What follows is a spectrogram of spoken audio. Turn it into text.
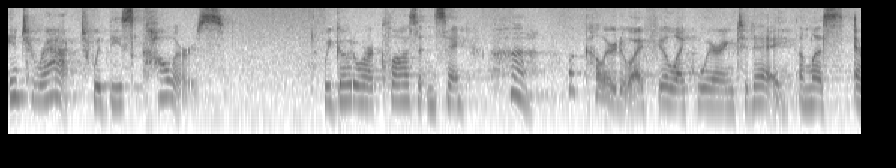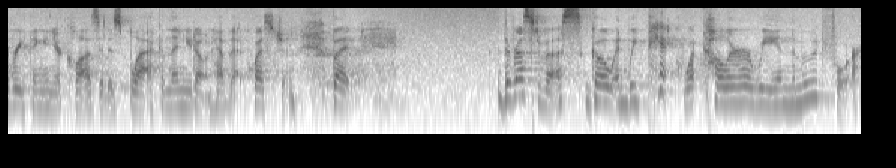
interact with these colors. We go to our closet and say, huh, what color do I feel like wearing today? Unless everything in your closet is black, and then you don't have that question. But the rest of us go and we pick what color are we in the mood for.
